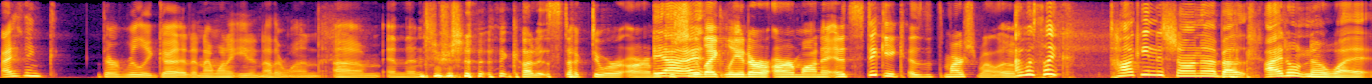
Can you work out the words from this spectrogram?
I think they're really good, and I want to eat another one. Um, and then got it stuck to her arm because Yeah, she I- like laid her arm on it, and it's sticky because it's marshmallow. I was like talking to Shauna about I don't know what,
